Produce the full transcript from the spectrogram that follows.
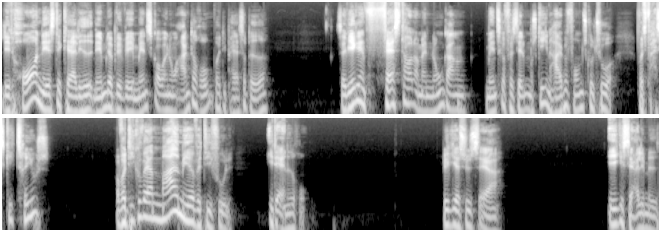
lidt hårde næstekærlighed, nemlig at blive ved mennesker over i nogle andre rum, hvor de passer bedre. Så i virkeligheden fastholder man nogle gange mennesker, for selv, måske en high performance kultur, hvor de faktisk ikke trives, og hvor de kunne være meget mere værdifulde i et andet rum. Hvilket jeg synes er ikke særlig med,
